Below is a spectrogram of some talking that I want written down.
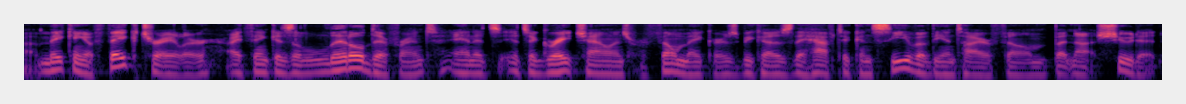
Uh, making a fake trailer, I think, is a little different, and it's it's a great challenge for filmmakers because they have to conceive of the entire film but not shoot it,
